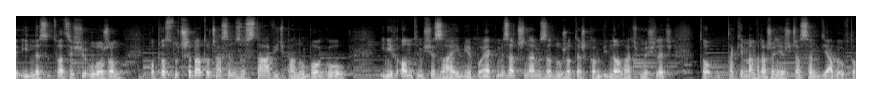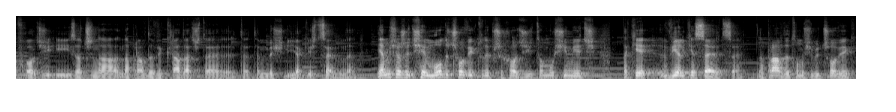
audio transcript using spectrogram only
y, inne sytuacje się ułożą. Po prostu trzeba to czasem zostawić Panu Bogu i niech On tym się zajmie, bo jak my zaczynamy za dużo też kombinować, myśleć, to takie mam wrażenie, że czasem diabeł w to wchodzi i zaczyna naprawdę wykradać te, te, te myśli jakieś cenne. Ja myślę, że dzisiaj młody człowiek, który przychodzi, to musi mieć takie wielkie serce. Naprawdę, to musi być człowiek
